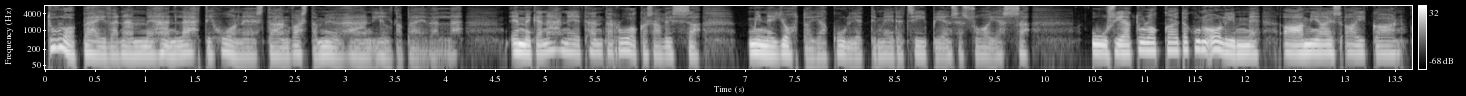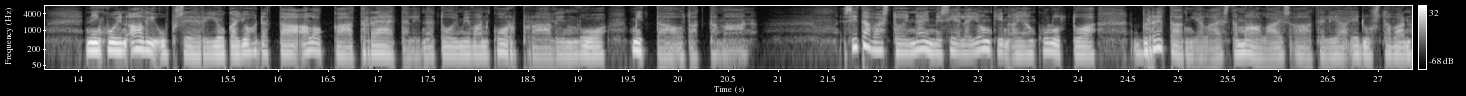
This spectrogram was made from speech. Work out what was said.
Tulopäivänämme hän lähti huoneestaan vasta myöhään iltapäivällä. Emmekä nähneet häntä ruokasalissa, minne johtaja kuljetti meidät siipiensä suojassa. Uusia tulokkaita kun olimme aamiaisaikaan, niin kuin aliupseeri, joka johdattaa alokkaat räätälinä toimivan korpraalin luo mittaa otattamaan. Sitä vastoin näimme siellä jonkin ajan kuluttua bretanialaista maalaisaatelia edustavan,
